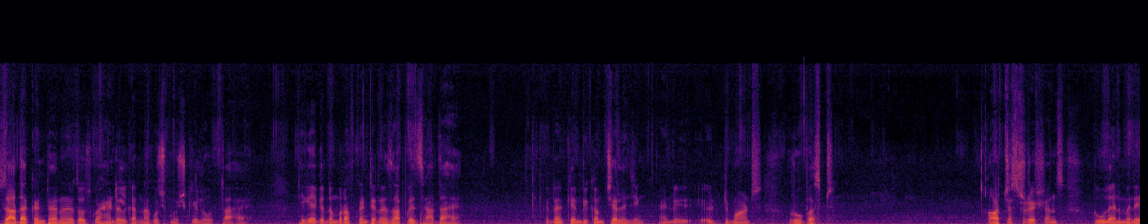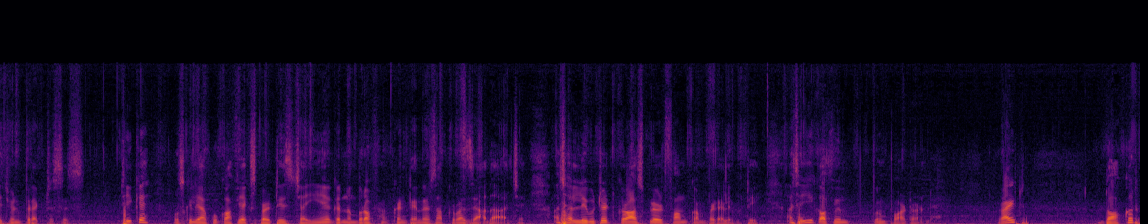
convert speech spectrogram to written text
ज़्यादा कंटेनर है तो उसको हैंडल करना कुछ मुश्किल होता है। ठीक है? अगर नंबर ऑफ़ कंटेनर्स आपके ज़्यादा है container can become challenging and it demands robust orchestration tool and management practices ठीक है? उसके लिए आपको काफ़ी एक्सपर्टीज़ चाहिए, अगर नंबर ऑफ़ कंटेनर्स आपके पास ज़्यादा आ जाए। अच्छा लिमिटेड क्रॉस प्लेटफॉर्म कंपेटेबिलिटी अच्छा ये काफ़ी इंपॉर्टेंट है। राइट डॉकर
